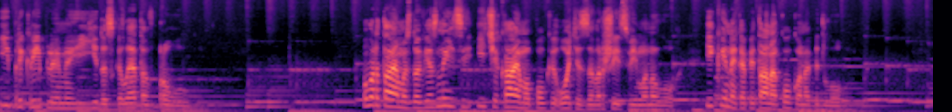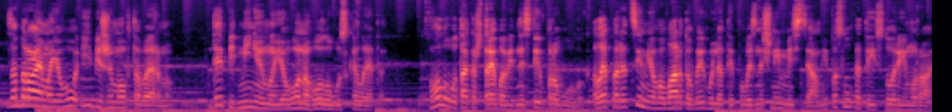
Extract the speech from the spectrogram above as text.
і прикріплюємо її до скелета в провулку. Повертаємось до в'язниці і чекаємо, поки Отіс завершить свій монолог і кине капітана Коко на підлогу. Забираємо його і біжимо в таверну, де підмінюємо його на голову скелета. Голову також треба віднести в провулок, але перед цим його варто вигуляти по визначним місцям і послухати історії Мурая.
